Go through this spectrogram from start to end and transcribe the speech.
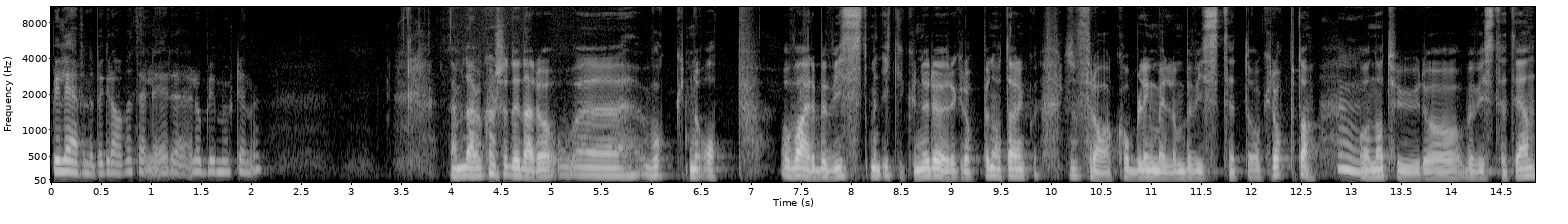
Bli levende begravet eller, eller bli murt inne? Nei, det er jo kanskje det der å øh, våkne opp å være bevisst, men ikke kunne røre kroppen. At det er en liksom, frakobling mellom bevissthet og kropp. Da, mm. Og natur og bevissthet igjen.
